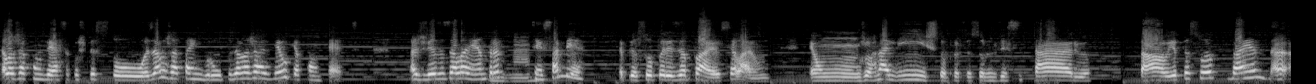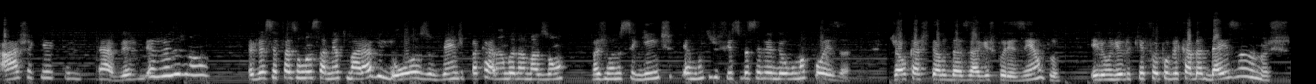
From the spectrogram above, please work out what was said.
ela já conversa com as pessoas, ela já está em grupos, ela já vê o que acontece. Às vezes ela entra uhum. sem saber. A pessoa, por exemplo, ah, eu sei lá, é um, é um jornalista, um professor universitário, tal. E a pessoa vai, acha que. que né, às vezes não. Às vezes você faz um lançamento maravilhoso, vende pra caramba na Amazon, mas no ano seguinte é muito difícil você vender alguma coisa. Já o Castelo das Águias, por exemplo, ele é um livro que foi publicado há 10 anos.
